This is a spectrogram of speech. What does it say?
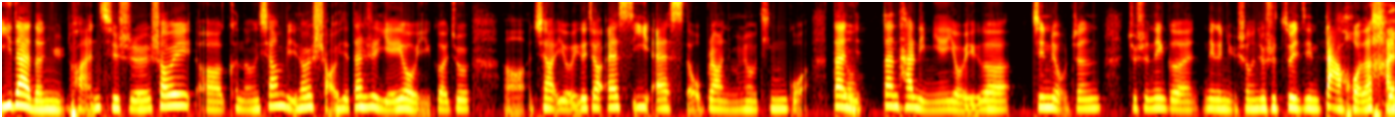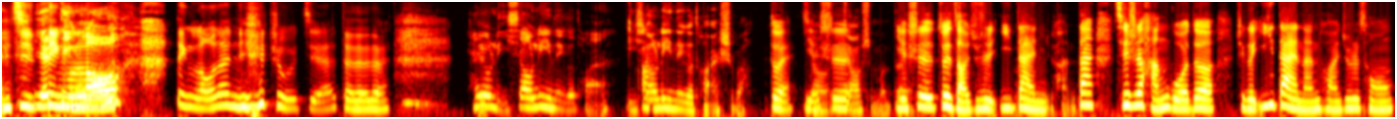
一代的女团其实稍微呃可能相比稍微少一些，但是也有一个就呃叫有一个叫 S.E.S 的，我不知道你们有没有听过，但你但它里面有一个金柳珍，就是那个那个女生，就是最近大火的韩剧《顶楼》顶楼的女主角，对对对。还有李孝利那个团，李孝利那个团是吧？对，也是叫什么？也是最早就是一代女团，但其实韩国的这个一代男团就是从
